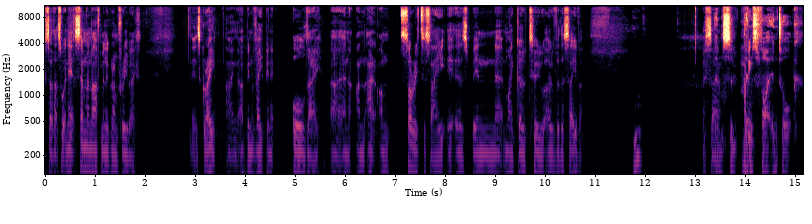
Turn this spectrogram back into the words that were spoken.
so that's what it is. Seven and a half milligram freebase. It's great. I, I've been vaping it all day, uh, and, and I, I'm sorry to say it has been uh, my go-to over the saver. So, Them, having- them's fighting talk.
